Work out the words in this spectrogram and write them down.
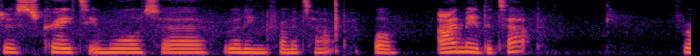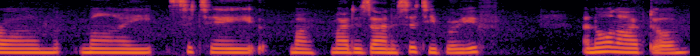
just creating water running from a tap. Well, I made the tap from my city, my, my designer city brief, and all I've done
